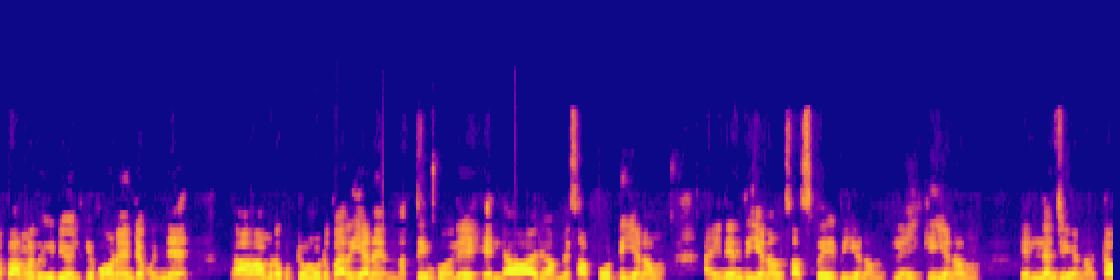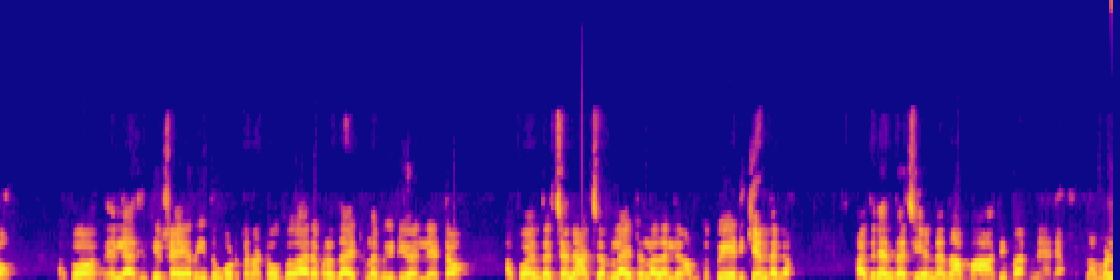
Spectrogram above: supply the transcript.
അപ്പൊ അമ്മ വീഡിയോയിലേക്ക് പോണതിന്റെ മുന്നേ നമ്മുടെ കുട്ടികളോട് പറയണം എന്നത്തെയും പോലെ എല്ലാവരും അമ്മയെ സപ്പോർട്ട് ചെയ്യണം. അതിനെന്ത് ചെയ്യണം? സബ്സ്ക്രൈബ് ചെയ്യണം ലൈക്ക് ചെയ്യണം എല്ലാം ചെയ്യണം കേട്ടോ. അപ്പോൾ എല്ലാവർക്കും ഷെയർ ചെയ്തും കൊടുക്കണം കേട്ടോ. ഉപകാരപ്രദമായിട്ടുള്ള വീഡിയോ അല്ലേ കേട്ടോ. അപ്പോൾ എന്താ വെച്ചാൽ നാച്ചുറൽ ആയിട്ടുള്ളതല്ലേ? നമുക്ക് പേടിക്കണ്ടല്ലോ. അതിനെന്താ ചെയ്യേണ്ടതെന്ന് അമ്മ ആദ്യം പറഞ്ഞുതരാം. നമ്മൾ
